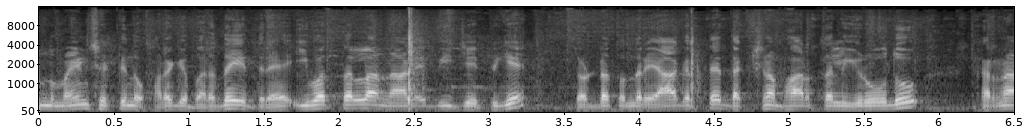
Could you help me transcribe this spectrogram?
ಒಂದು ಮೈಂಡ್ ಸೆಟ್ಟಿಂದ ಹೊರಗೆ ಬರದೇ ಇದ್ದರೆ ಇವತ್ತಲ್ಲ ನಾಳೆ ಬಿ ಜೆ ಪಿಗೆ ದೊಡ್ಡ ತೊಂದರೆ ಆಗುತ್ತೆ ದಕ್ಷಿಣ ಭಾರತದಲ್ಲಿ ಇರೋದು ಕರ್ನಾಟಕ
